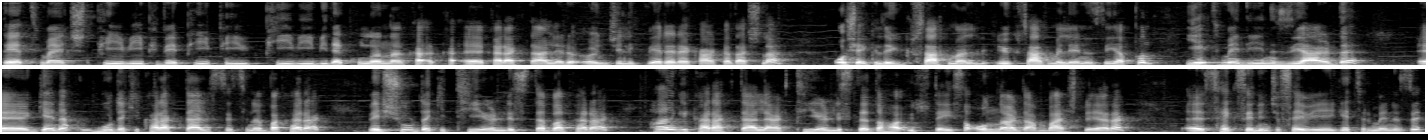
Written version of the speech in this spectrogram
Deathmatch, PvP ve PP, PvB'de kullanılan ka- e, karakterlere öncelik vererek arkadaşlar o şekilde yükseltme, yükseltmelerinizi yapın. Yetmediğiniz yerde e, gene buradaki karakter listesine bakarak ve şuradaki tier liste bakarak hangi karakterler tier liste daha üstteyse onlardan başlayarak e, 80. seviyeye getirmenizi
